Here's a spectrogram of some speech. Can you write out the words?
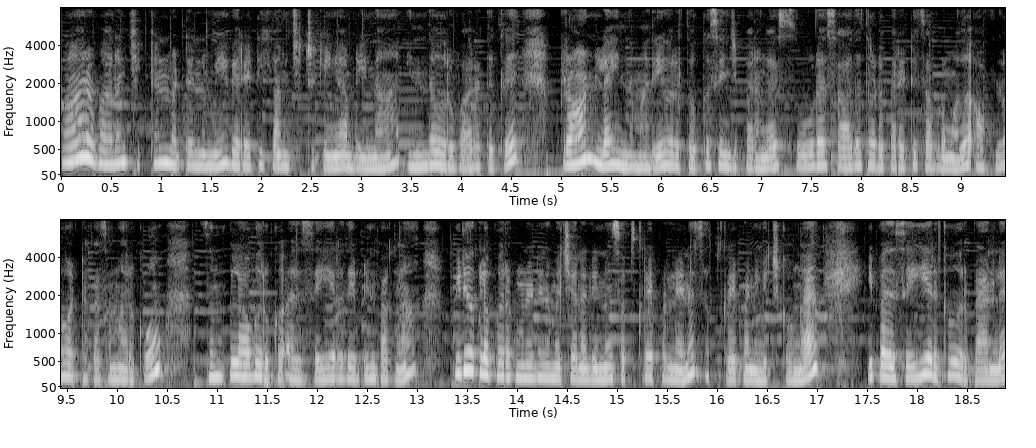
வார வாரம் சிக்கன் மட்டனுமே வெரைட்டி காமிச்சிட்ருக்கீங்க அப்படின்னா இந்த ஒரு வாரத்துக்கு ப்ரானில் இந்த மாதிரியே ஒரு தொக்கு செஞ்சு பாருங்கள் சூடாக சாதத்தோட பரட்டி சாப்பிடும்போது அவ்வளோ அட்டகாசமாக இருக்கும். சிம்பிளாகவும் இருக்கும். அது செய்கிறது எப்படின்னு பார்க்கலாம். வீடியோக்குள்ளே போகிறக்கு முன்னாடி நம்ம சேனல் இன்னும் சப்ஸ்கிரைப் பண்ணலைன்னா சப்ஸ்கிரைப் பண்ணி வச்சுக்கோங்க. இப்போ அதை செய்யறதுக்கு ஒரு பேனில்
